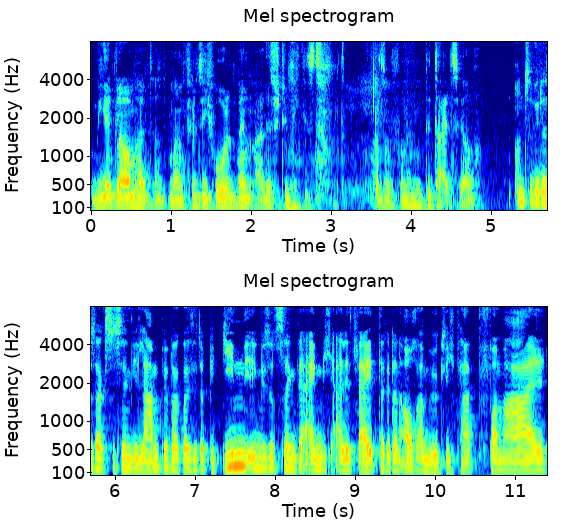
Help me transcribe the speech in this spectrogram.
wir glauben halt, man fühlt sich wohl, wenn alles stimmig ist. Also von den Details her auch. Und so wie du sagst, sozusagen die Lampe war quasi der Beginn, irgendwie sozusagen, der eigentlich alles Weitere dann auch ermöglicht hat, formal,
